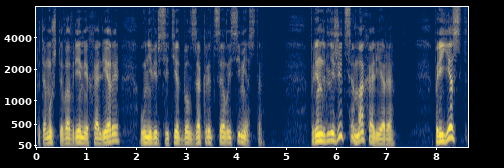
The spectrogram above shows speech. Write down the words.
потому что во время холеры университет был закрыт целый семестр, принадлежит сама холера, приезд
